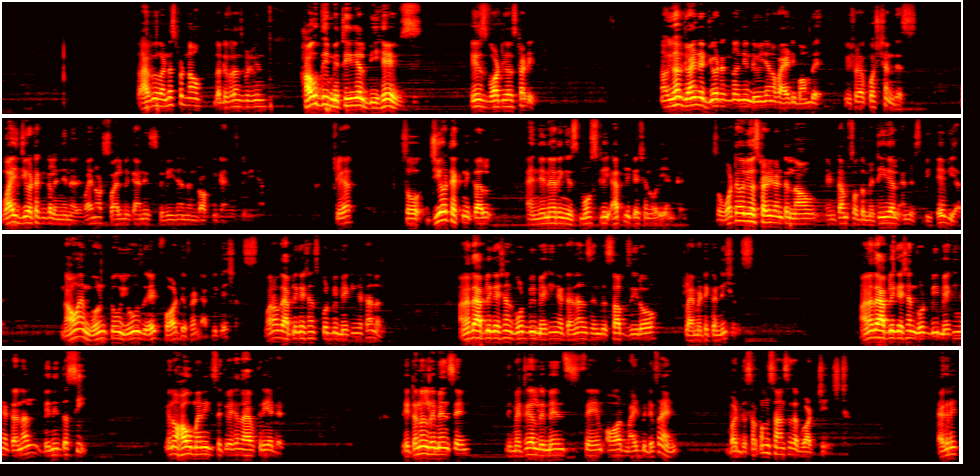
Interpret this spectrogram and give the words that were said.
So, have you understood now the difference between how the material behaves is what you have studied. Now, you have joined a geotechnical engineering division of IIT Bombay, you should have questioned this. Why geotechnical engineering? Why not soil mechanics division and rock mechanics division? Clear? So, geotechnical engineering is mostly application oriented. So, whatever you have studied until now in terms of the material and its behavior, now I am going to use it for different applications. One of the applications could be making a tunnel. Another application would be making a tunnels in the sub-zero climatic conditions. Another application would be making a tunnel beneath the sea. You know how many situations I have created. The tunnel remains same, the material remains same or might be different, but the circumstances have got changed. agree.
